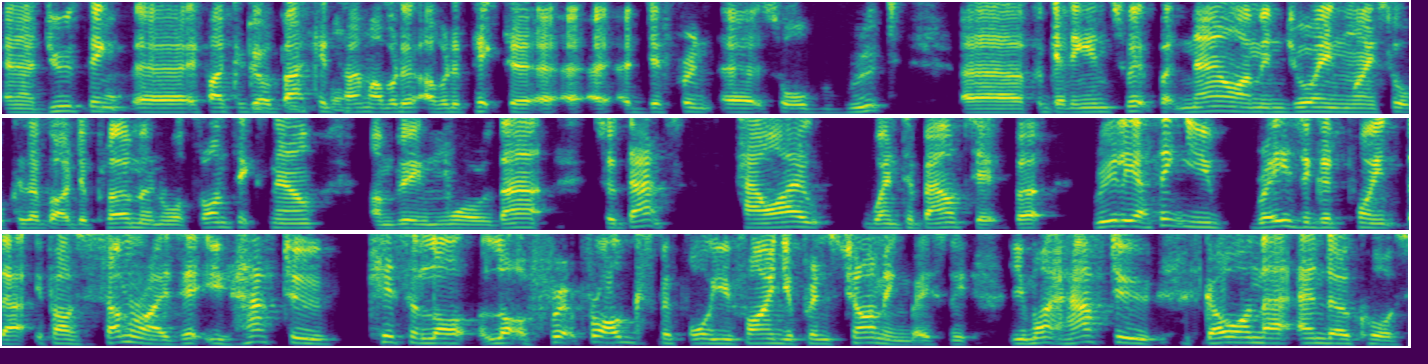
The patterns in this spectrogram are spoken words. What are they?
And I do think uh, if I could go back in time, I would I would have picked a, a, a different uh, sort of route uh, for getting into it. But now I'm enjoying my sort because I've got a diploma in orthodontics now. I'm doing more of that. So that's how I went about it. But really, I think you raised a good point that if I was to summarize it, you have to kiss a lot, a lot of frogs before you find your Prince Charming, basically. You might have to go on that endo course.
